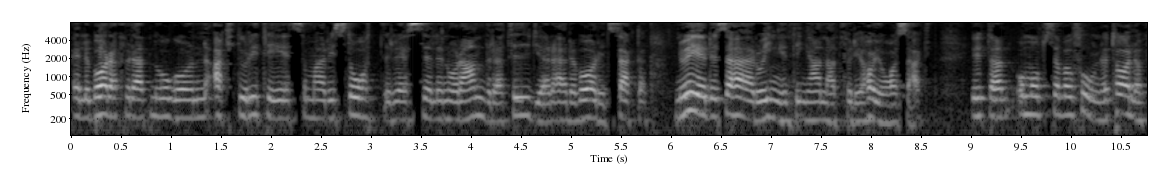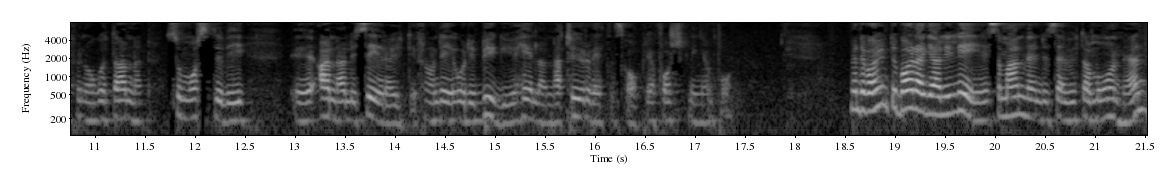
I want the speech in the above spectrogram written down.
eller bara för att någon auktoritet som Aristoteles eller några andra tidigare hade varit sagt att nu är det så här och ingenting annat för det har jag sagt. Utan om observationer talar för något annat så måste vi eh, analysera utifrån det och det bygger ju hela naturvetenskapliga forskningen på. Men det var ju inte bara Galilei som använde sig av månen.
